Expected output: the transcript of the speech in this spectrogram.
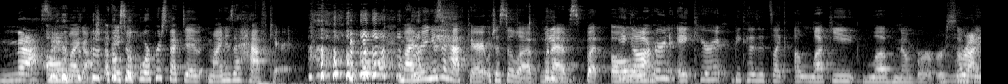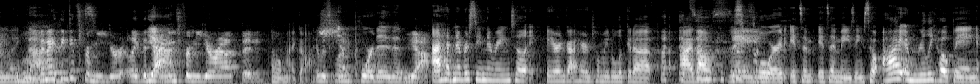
massive. Oh my gosh. Okay, so for perspective, mine is a half carat. My ring is a half carat, which I still love, whatevs. But oh, He got her an eight carat because it's like a lucky love number or something right. like that. And I think it's from Europe, like the Yeah. diamonds from Europe, and Oh my gosh. it was imported and yeah. I had never seen the ring until Erin got here and told me to look it up. I thought was floored. It's am- it's amazing. So I am really hoping.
